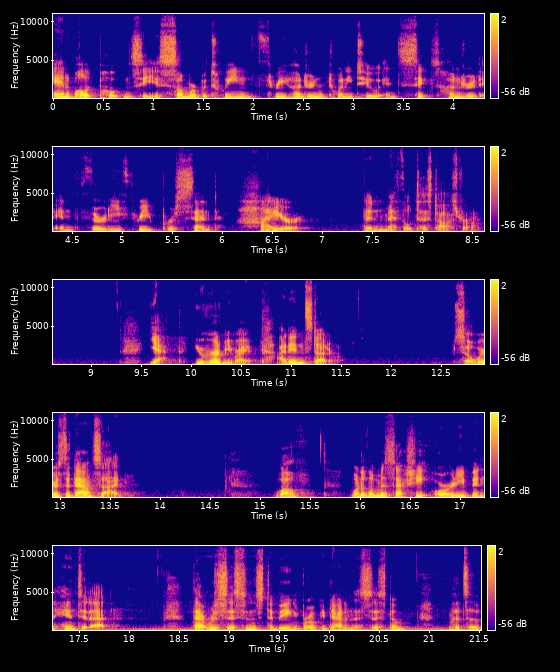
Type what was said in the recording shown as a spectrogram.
anabolic potency is somewhere between 322 and 633% higher than methyl testosterone. Yeah, you heard me right. I didn't stutter. So, where's the downside? Well, one of them has actually already been hinted at. That resistance to being broken down in the system puts a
